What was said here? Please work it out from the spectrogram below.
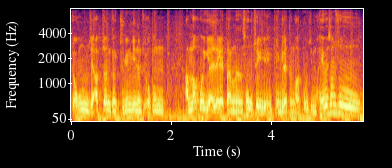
조금 이제 앞전 경- 두 경기는 조금 안 맞고 이겨야 되겠다는 소극적인 경기를 했던 것 같고 이제 뭐 해외 선수랑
